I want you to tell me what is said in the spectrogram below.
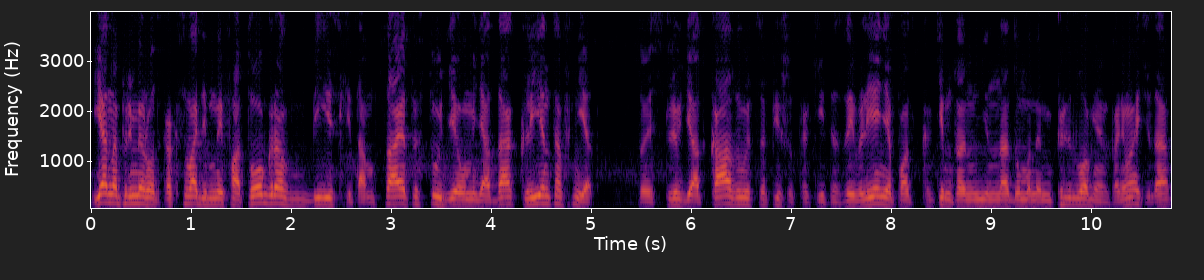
Я, например, вот как свадебный фотограф в Бийске, там сайт и студия у меня, да, клиентов нет. То есть люди отказываются, пишут какие-то заявления под какими-то надуманными предлогами, понимаете, да?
